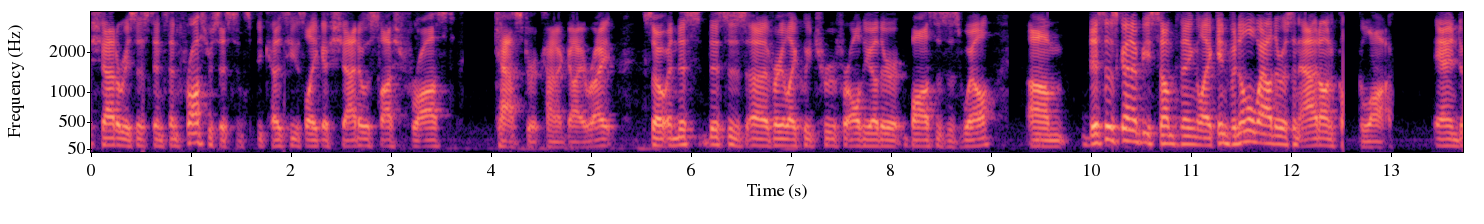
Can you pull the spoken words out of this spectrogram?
shadow resistance and frost resistance because he's like a shadow slash frost caster kind of guy, right? So, and this this is uh, very likely true for all the other bosses as well. Um, this is going to be something like in Vanilla WoW, there was an add-on called Glock, and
